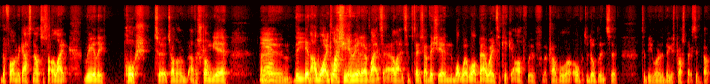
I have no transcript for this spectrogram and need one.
the foot on the gas now to sort of like really push to, to have a have a strong year. Yeah. Um, the year that I wanted last year, really, I'd like to I like to potentially have this year. And what what better way to kick it off with a travel over to Dublin to to be one of the biggest prospects they've got.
